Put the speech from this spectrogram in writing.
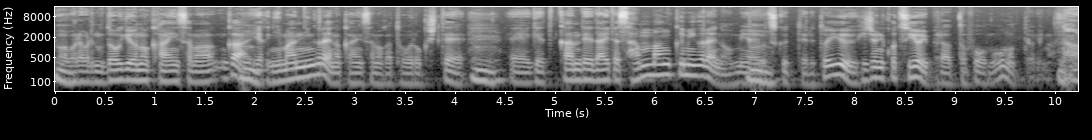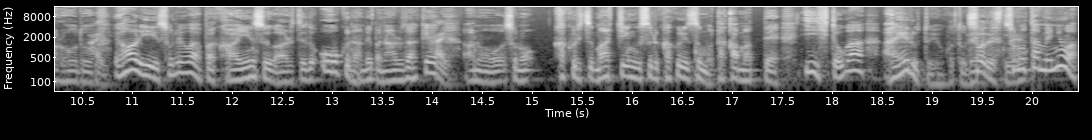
うん、我々の同業の会員様が約2万人ぐらいの会員様が登録して、うん、えー、月間で大体3万組ぐらいのお見合いを作っているという非常にこう強いプラットフォームを持っております。なるほど、はい、やはりそれはぱり会員数がある程度多くなればなるだけ、はい、あのその確率マッチングする確率も高まっていい人が会えるということでそうです、ね、そのためには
